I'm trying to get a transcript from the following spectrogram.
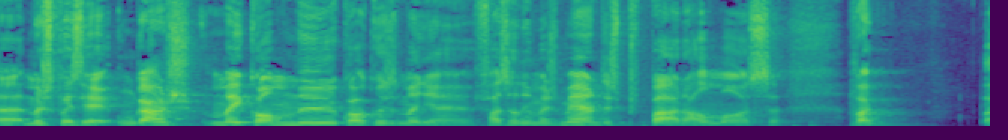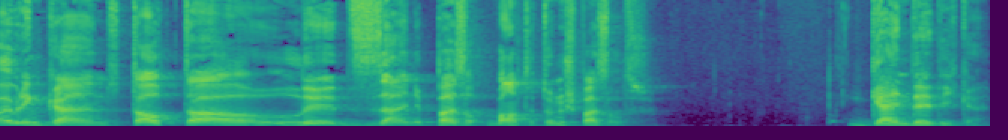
Uh, mas depois é, um gajo meio come qualquer coisa de manhã, faz ali umas merdas, prepara, almoça, vai, vai brincando, tal, tal, lê, desenha, puzzle. Malta, estou nos puzzles. Ganda dica.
